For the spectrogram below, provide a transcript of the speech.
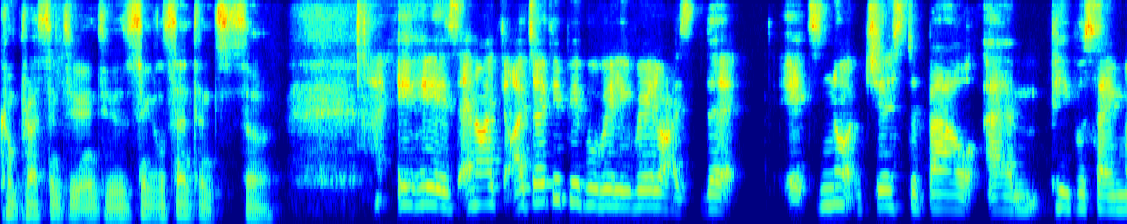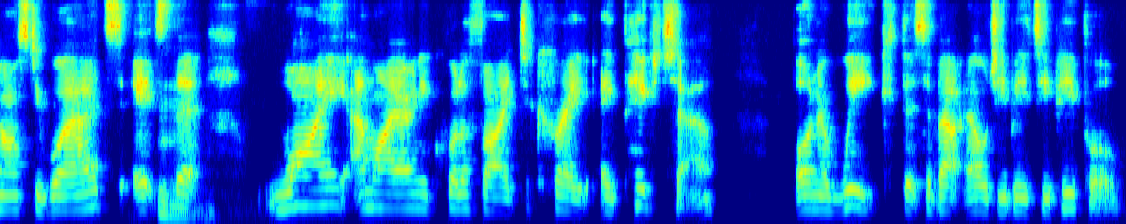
compress into into a single sentence. So it is, and I I don't think people really realise that it's not just about um, people saying nasty words. It's mm-hmm. that why am I only qualified to create a picture on a week that's about LGBT people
